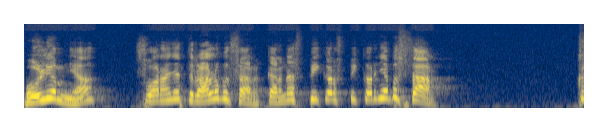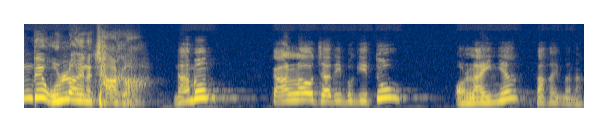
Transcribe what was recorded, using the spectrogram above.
volumenya, suaranya terlalu besar karena speaker-speakernya besar. 근데 온라인은 작아. Namun kalau jadi begitu, online-nya bagaimana?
